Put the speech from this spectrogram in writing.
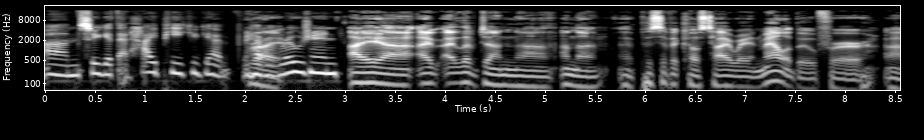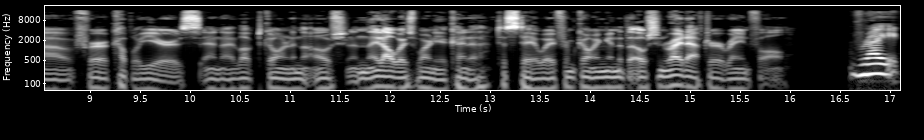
Um, so you get that high peak, you get have Right. erosion. I, uh, I, I lived on, uh, on the uh, Pacific Coast Highway in Malibu for, uh, for a couple of years and I loved going in the ocean and they'd always warn you kind of to stay away from going into the ocean right after a rainfall. Right.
